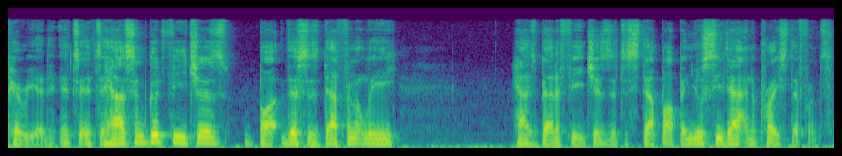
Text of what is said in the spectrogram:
period. It's, it's, it has some good features, but this is definitely has better features. It's a step up, and you'll see that in the price difference.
